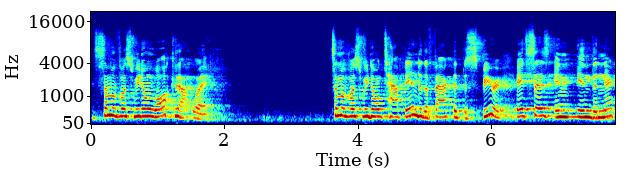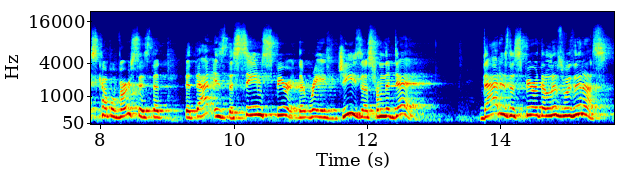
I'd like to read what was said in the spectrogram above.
And some of us, we don't walk that way. Some of us, we don't tap into the fact that the Spirit, it says in, in the next couple verses that, that that is the same Spirit that raised Jesus from the dead. That is the Spirit that lives within us.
